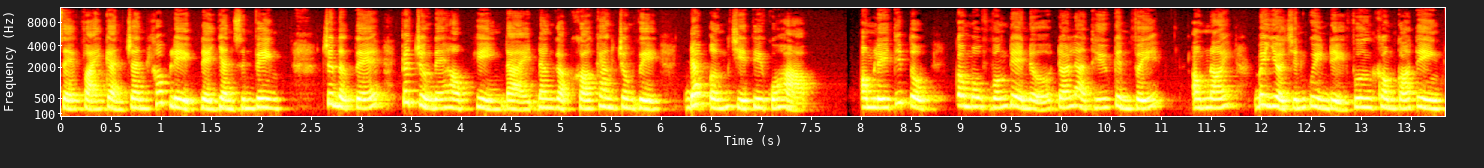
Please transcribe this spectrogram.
sẽ phải cạnh tranh khốc liệt để giành sinh viên. Trên thực tế, các trường đại học hiện tại đang gặp khó khăn trong việc đáp ứng chỉ tiêu của họ. Ông Lý tiếp tục, còn một vấn đề nữa đó là thiếu kinh phí. Ông nói, bây giờ chính quyền địa phương không có tiền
